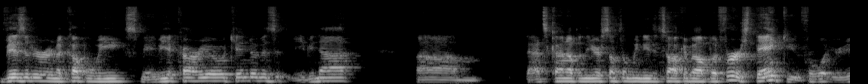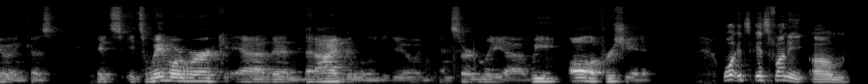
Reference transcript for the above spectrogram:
visitor in a couple weeks, maybe a Kario Oquendo visit, maybe not. Um, that's kind of up in the air, something we need to talk about. But first, thank you for what you're doing because it's it's way more work uh, than than I've been willing to do, and, and certainly uh, we all appreciate it. Well, it's it's funny. Um,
